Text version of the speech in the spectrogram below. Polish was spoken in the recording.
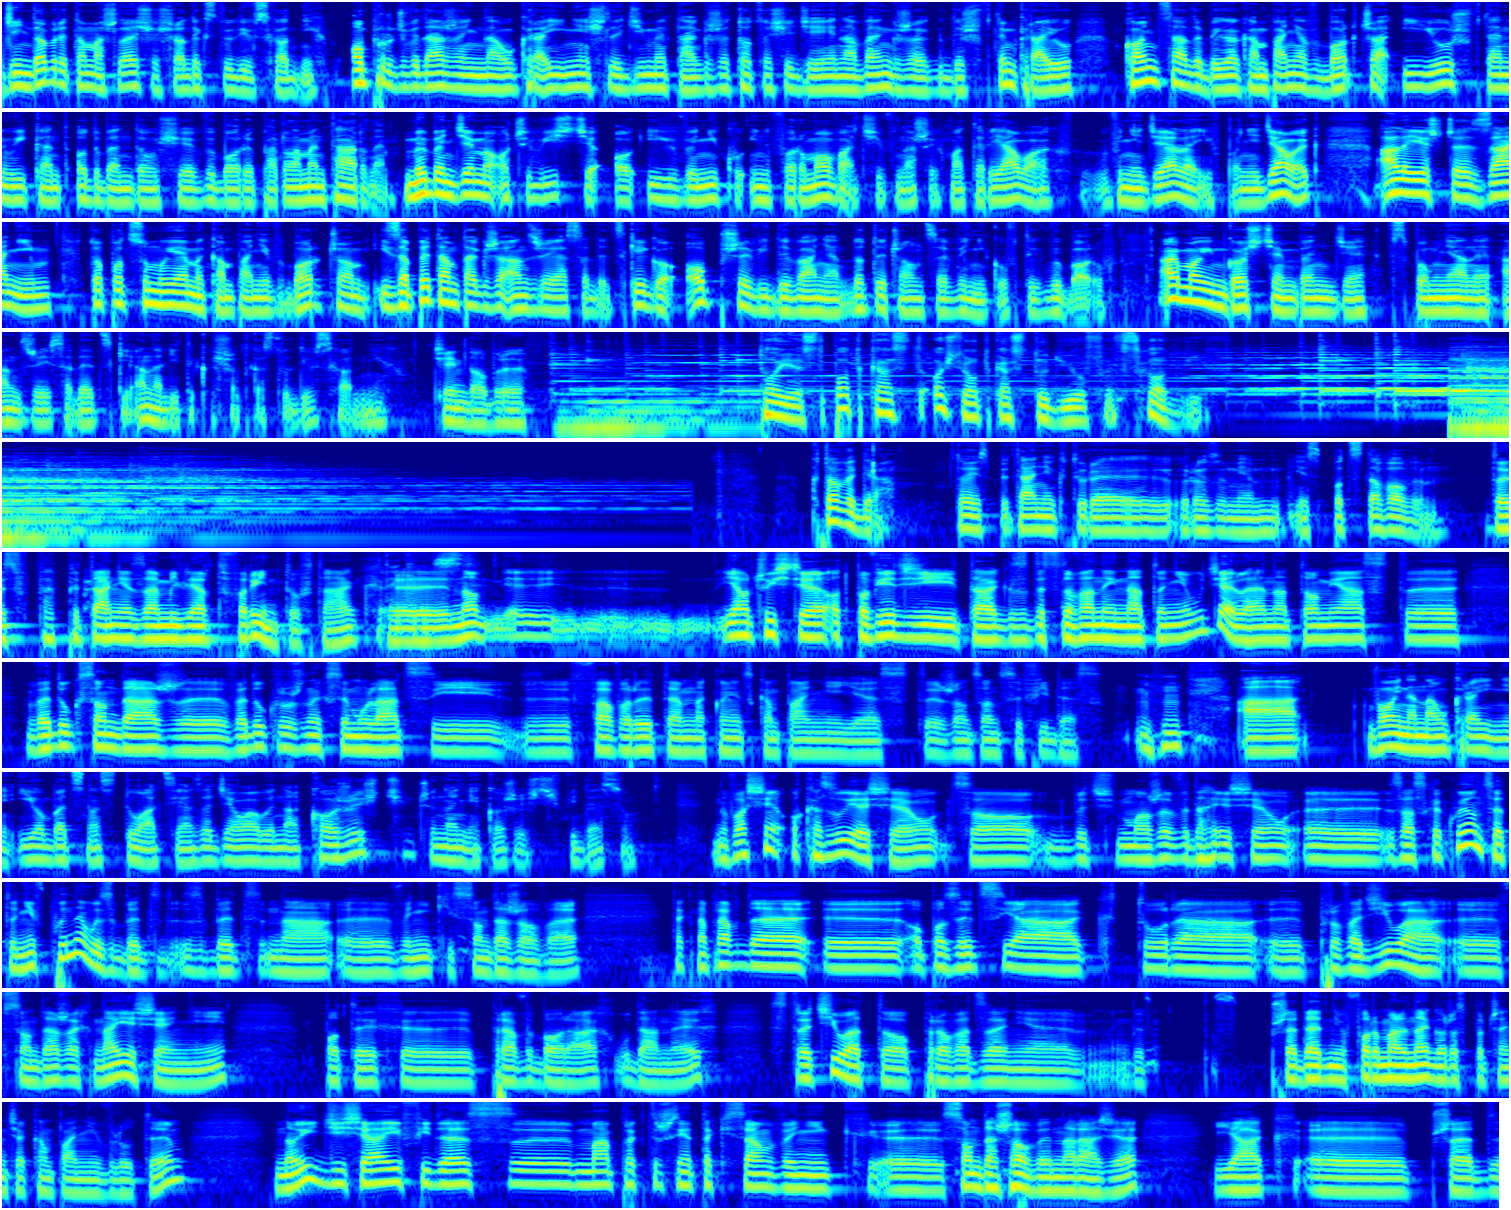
Dzień dobry, Tomasz Leś, Ośrodek Studiów Wschodnich. Oprócz wydarzeń na Ukrainie śledzimy także to, co się dzieje na Węgrzech, gdyż w tym kraju końca dobiega kampania wyborcza i już w ten weekend odbędą się wybory parlamentarne. My będziemy oczywiście o ich wyniku informować w naszych materiałach w niedzielę i w poniedziałek, ale jeszcze zanim to podsumujemy kampanię wyborczą i zapytam także Andrzeja Sadeckiego o przewidywania dotyczące wyników tych wyborów. A moim gościem będzie wspomniany Andrzej Sadecki, analityk Ośrodka Studiów Wschodnich. Dzień dobry. To jest podcast Ośrodka Studiów Wschodnich. Kto wygra? To jest pytanie, które rozumiem jest podstawowym. To jest pytanie za miliard forintów, tak? tak jest. No, ja oczywiście odpowiedzi tak zdecydowanej na to nie udzielę, natomiast według sondaży, według różnych symulacji, faworytem na koniec kampanii jest rządzący Fidesz. Mhm. A wojna na Ukrainie i obecna sytuacja zadziałały na korzyść czy na niekorzyść Fideszu? No właśnie okazuje się, co być może wydaje się y, zaskakujące, to nie wpłynęły zbyt, zbyt na y, wyniki sondażowe. Tak naprawdę y, opozycja, która prowadziła w sondażach na jesieni, po tych prawyborach udanych, straciła to prowadzenie w przededniu formalnego rozpoczęcia kampanii w lutym. No i dzisiaj Fidesz y, ma praktycznie taki sam wynik y, sondażowy na razie, jak y, przed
